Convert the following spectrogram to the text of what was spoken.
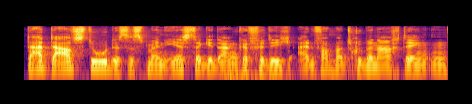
da darfst du, das ist mein erster Gedanke für dich, einfach mal drüber nachdenken,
